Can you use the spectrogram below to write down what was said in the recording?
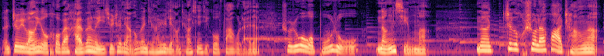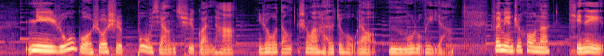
呃，这位网友后边还问了一句，这两个问题还是两条信息给我发过来的，说如果我哺乳能行吗？那这个说来话长了，你如果说是不想去管它，你说我等生完孩子之后我要嗯母乳喂养，分娩之后呢，体内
